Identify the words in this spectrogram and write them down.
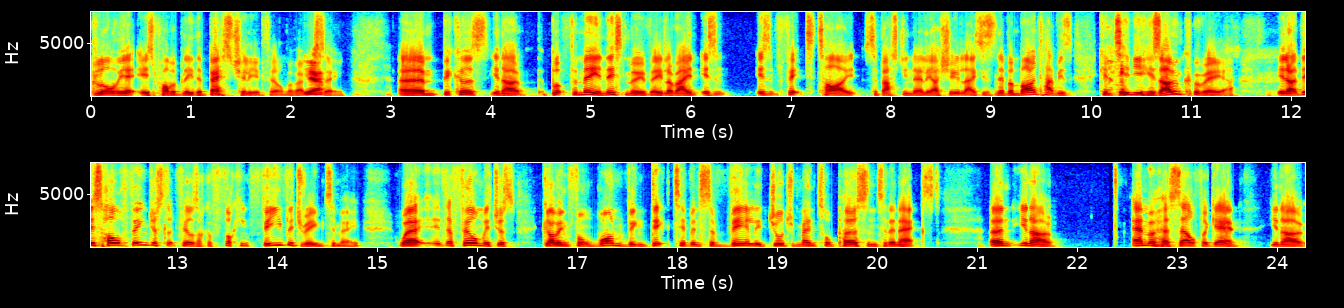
Gloria is probably the best Chilean film I've ever yeah. seen. Um, because, you know, but for me in this movie, Larraín isn't isn't fit to tie Sebastian Lelio's shoelaces. Never mind have his continue his own career. You know, this whole thing just feels like a fucking fever dream to me, where the film is just going from one vindictive and severely judgmental person to the next. And you know, Emma herself again. You know,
